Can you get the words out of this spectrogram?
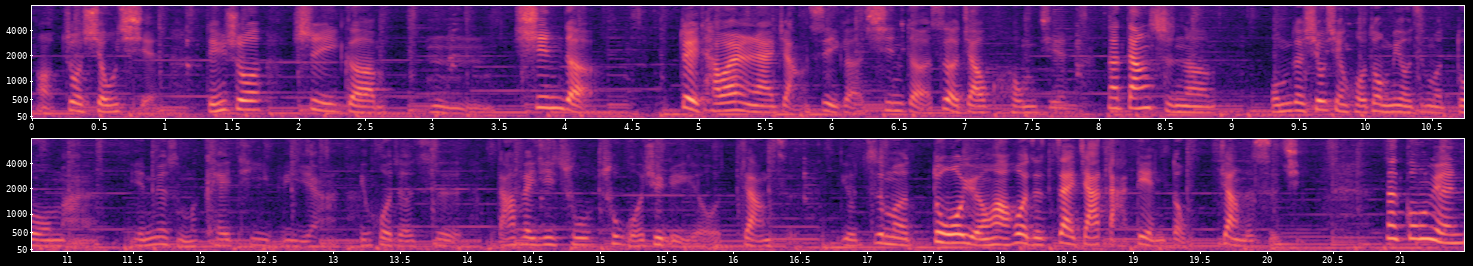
啊做休闲，等于说是一个嗯新的，对台湾人来讲是一个新的社交空间。那当时呢，我们的休闲活动没有这么多嘛，也没有什么 KTV 啊，或者是搭飞机出出国去旅游这样子，有这么多元化，或者在家打电动这样的事情。那公园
